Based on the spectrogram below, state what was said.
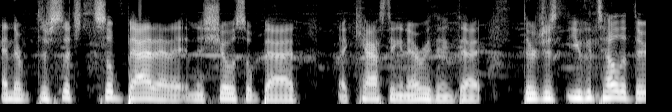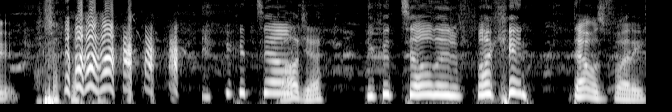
and they're they're such so bad at it and the show's so bad at casting and everything that they're just you can tell that they're you could tell Told you. you could tell that fucking that was funny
